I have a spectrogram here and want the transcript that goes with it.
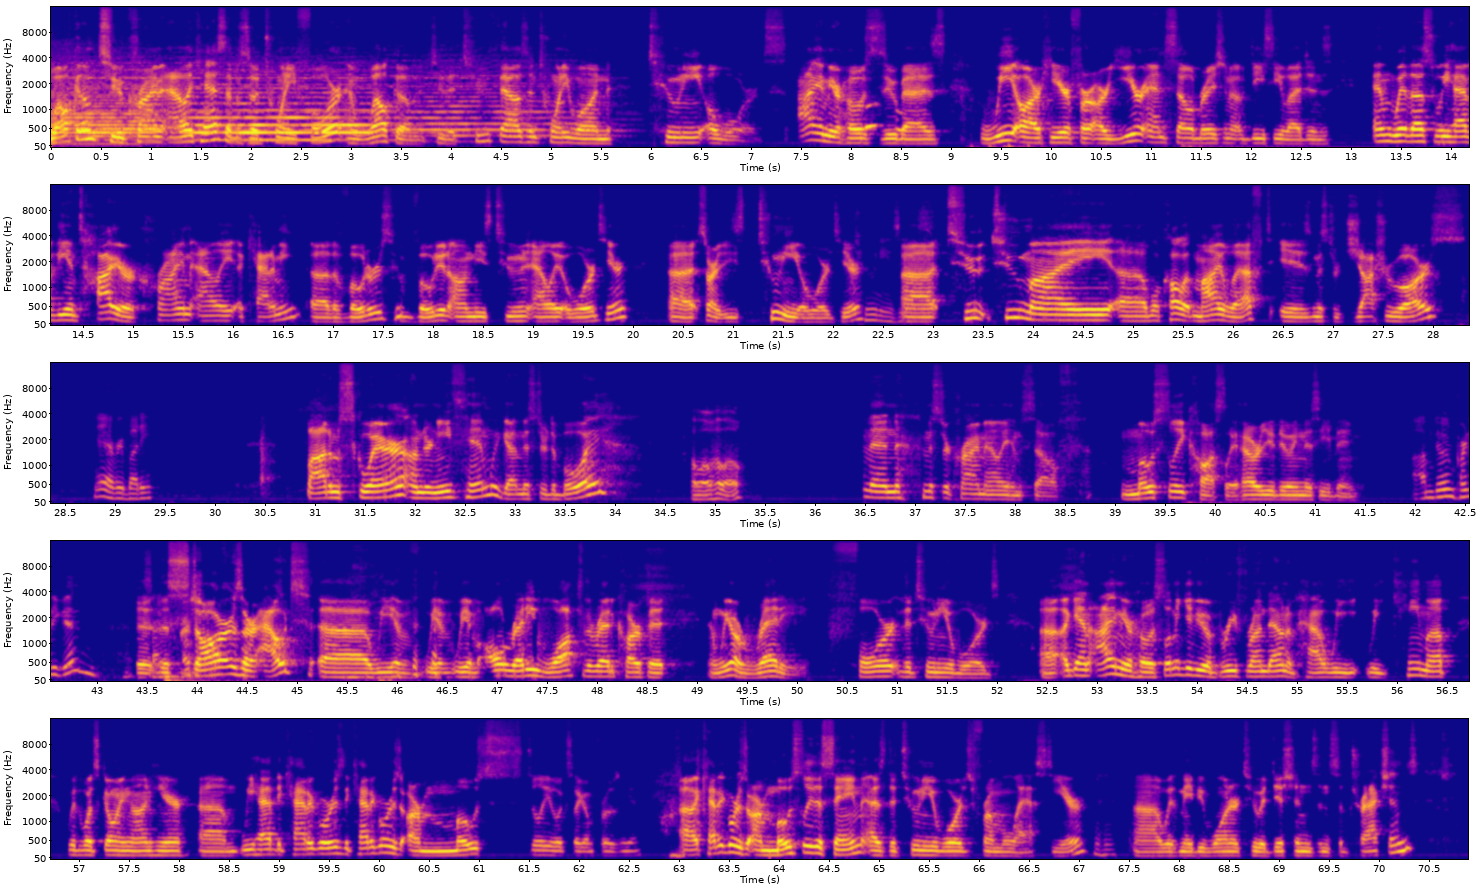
Welcome to Crime Alleycast, episode 24, and welcome to the 2021 Toony Awards. I am your host, Zubaz. We are here for our year end celebration of DC Legends, and with us, we have the entire Crime Alley Academy, uh, the voters who voted on these Toon Alley Awards here. Uh, sorry, these Toony Awards here. Toonies, yes. Uh, to to my, uh, we'll call it my left is Mr. Josh Ruars. yeah, everybody. Bottom square, underneath him, we got Mr. DuBois. Hello, hello. And then Mr. Crime Alley himself. Mostly costly. How are you doing this evening? I'm doing pretty good. The, the stars are out. Uh, we have we have we have already walked the red carpet, and we are ready for the Toony Awards. Uh, again, I am your host. Let me give you a brief rundown of how we we came up with what's going on here. Um, we had the categories. The categories are mostly it looks like I'm frozen again. Uh, categories are mostly the same as the Toony Awards from last year, uh, with maybe one or two additions and subtractions.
